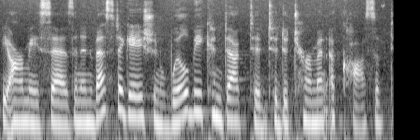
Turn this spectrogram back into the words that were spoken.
The Army says an investigation will be conducted to determine a cause of death.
